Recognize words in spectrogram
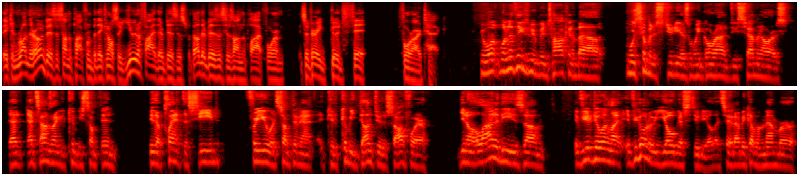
they can run their own business on the platform, but they can also unify their business with other businesses on the platform. It's a very good fit for our tech. You know, one of the things we've been talking about with some of the studios when we go around and do seminars, that that sounds like it could be something either plant the seed for you or something that could, could be done through the software. You know, a lot of these, um, if you're doing like, if you go to a yoga studio, let's say and I become a member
